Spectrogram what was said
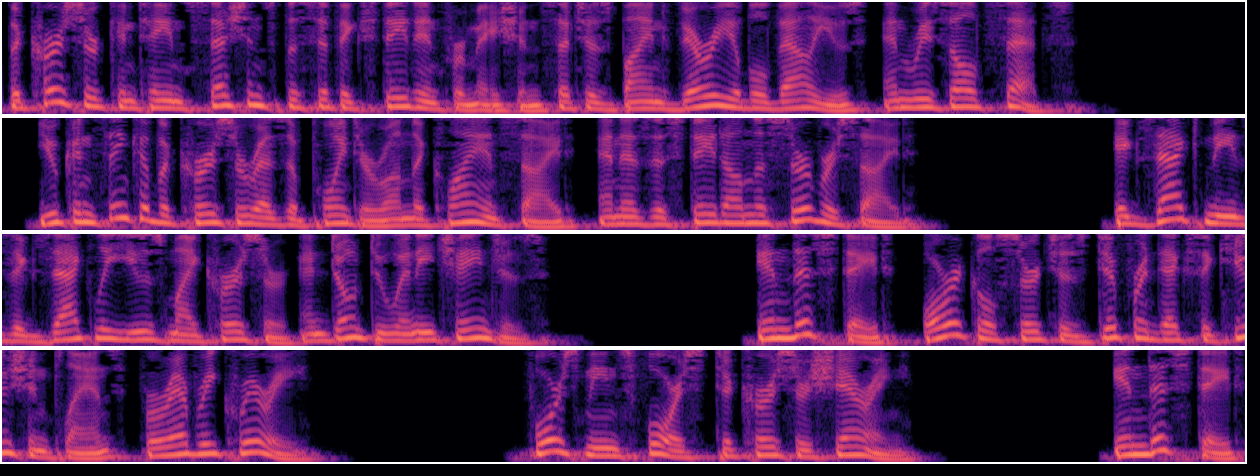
The cursor contains session-specific state information such as bind variable values and result sets. You can think of a cursor as a pointer on the client side and as a state on the server side. Exact means exactly use my cursor and don't do any changes. In this state, Oracle searches different execution plans for every query. Force means force to cursor sharing. In this state,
